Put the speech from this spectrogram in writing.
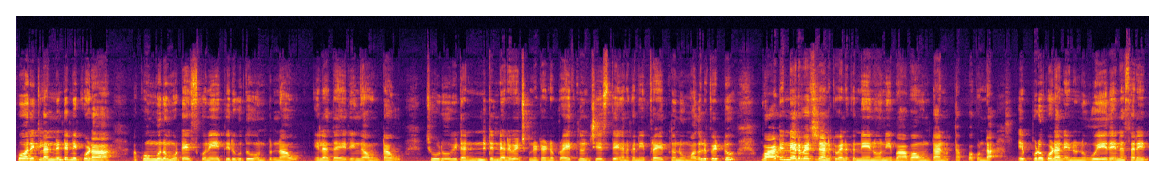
కోరికలన్నింటినీ కూడా ఆ కొంగును మూటేసుకుని తిరుగుతూ ఉంటున్నావు. ఇలా ధైర్యంగా ఉంటావు. చూడు వీటన్నిటిని నెరవేర్చుకునేటువంటి ప్రయత్నం చేస్తే కనుక నీ ప్రయత్నం నువ్వు మొదలుపెట్టు. వాటిని నెరవేర్చడానికి వెనుక నేను నీ బాబా ఉంటాను. తప్పకుండా. ఎప్పుడు కూడా నేను నువ్వు ఏదైనా సరే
